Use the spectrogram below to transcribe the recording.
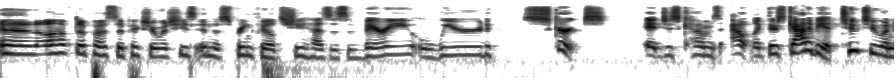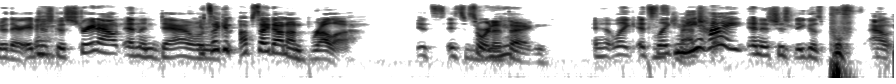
And I'll have to post a picture when she's in the Springfield. She has this very weird skirt. It just comes out like there's got to be a tutu under there. It just goes straight out and then down. it's like an upside down umbrella it's it's sort of thing. And it like it's like knee height, and it's just it goes poof out.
